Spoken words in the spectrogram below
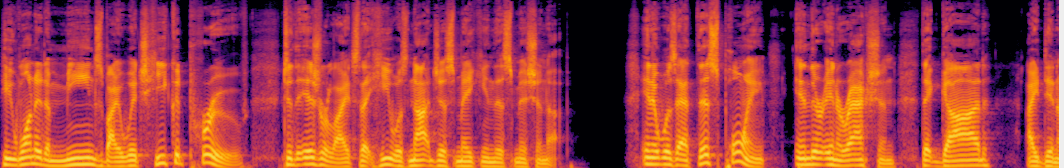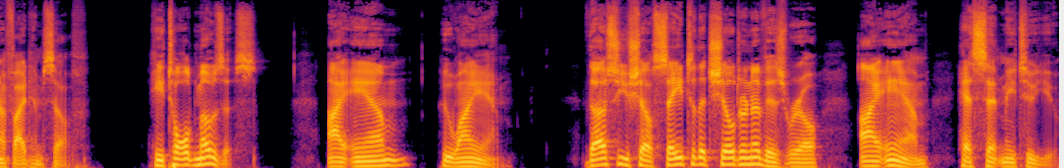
He wanted a means by which he could prove to the Israelites that he was not just making this mission up. And it was at this point in their interaction that God identified himself. He told Moses, I am who I am. Thus you shall say to the children of Israel, I am has sent me to you.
